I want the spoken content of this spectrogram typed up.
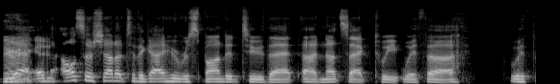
Very yeah, good. and also shout out to the guy who responded to that uh, nutsack tweet with uh, with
